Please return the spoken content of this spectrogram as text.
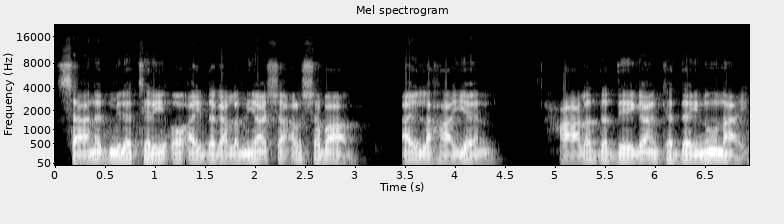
saanad militari oo ay dagaalamayaasha al-shabaab ay lahaayeen. Xaaladda deegaanka daynunai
